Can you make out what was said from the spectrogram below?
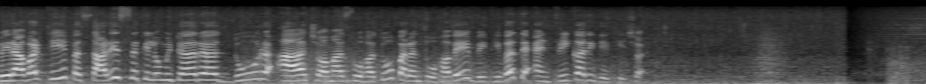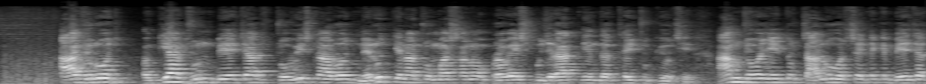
વેરાવળથી પિસ્તાળીસ કિલોમીટર દૂર આ ચોમાસું હતું, પરંતુ હવે વિધિવત એન્ટ્રી કરી દીધી છે. આજ રોજ અગિયાર જૂન બે હજાર ચોવીસ ના રોજ નૈઋત્યના ચોમાસાનો પ્રવેશ ગુજરાતની અંદર થઈ ચૂક્યો છે. આમ જોવા જઈએ તો ચાલુ વર્ષે એટલે કે બે હજાર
